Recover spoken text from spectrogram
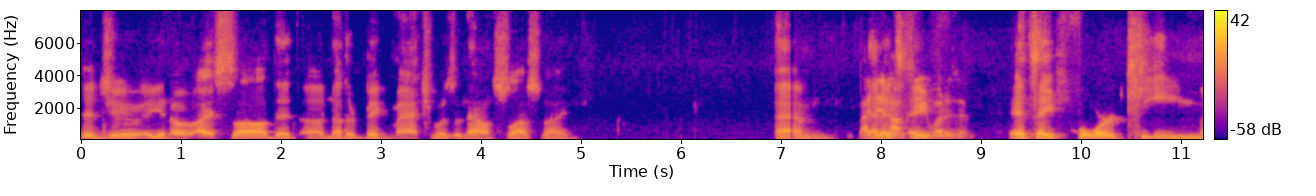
Did you, you know, I saw that another big match was announced last night. Um, I did not see. a- what is it? it's a four team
